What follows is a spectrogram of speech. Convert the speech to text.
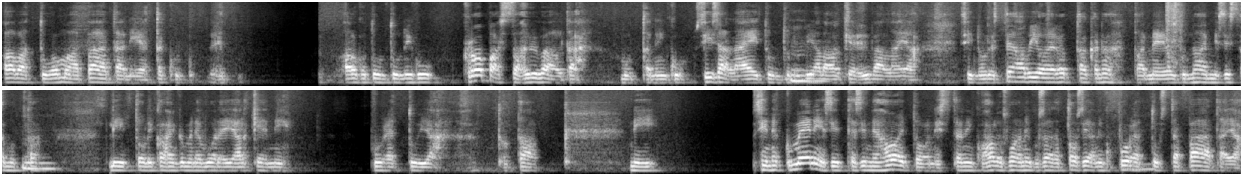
avattua omaa päätäni, että kun et, alkoi tuntua niin kuin kropassa hyvältä, mutta niin kuin sisällä ei tuntunut Mm. mm. vielä oikein hyvällä. Ja siinä oli sitten avioerot takana, tai me ei oltu naimisissa, mutta Mm. mm. liitto oli 20 vuoden jälkeen niin purettu. Ja, tota, niin sinne kun menin sitten sinne hoitoon, niin sitä niin kuin halusi vaan niin kuin saada tosiaan niin kuin purettua sitä päätä. Ja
